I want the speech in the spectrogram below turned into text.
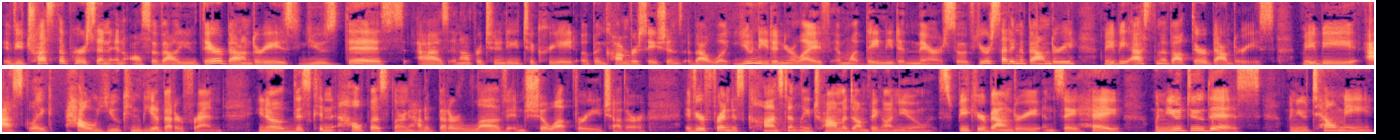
If you trust the person and also value their boundaries, use this as an opportunity to create open conversations about what you need in your life and what they need in theirs. So if you're setting a boundary, maybe ask them about their boundaries. Maybe ask like how you can be a better friend. You know, this can help us learn how to better love and show up for each other. If your friend is constantly trauma dumping on you, speak your boundary and say, "Hey, when you do this, when you tell me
